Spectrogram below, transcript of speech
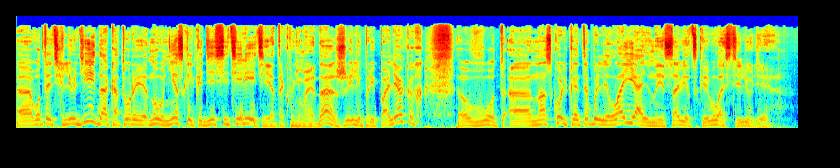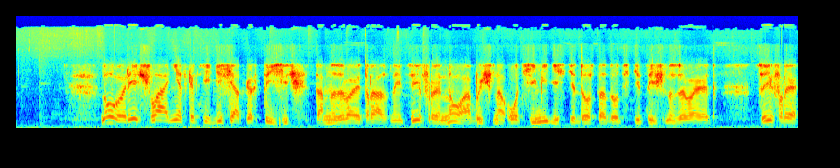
э, вот этих людей, да, которые, ну, несколько десятилетий, я так понимаю, да, жили при поляках, вот, а насколько это были лояльные советской власти люди? Ну, речь шла о нескольких десятках тысяч. Там называют разные цифры, но обычно от 70 до 120 тысяч называют цифры.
